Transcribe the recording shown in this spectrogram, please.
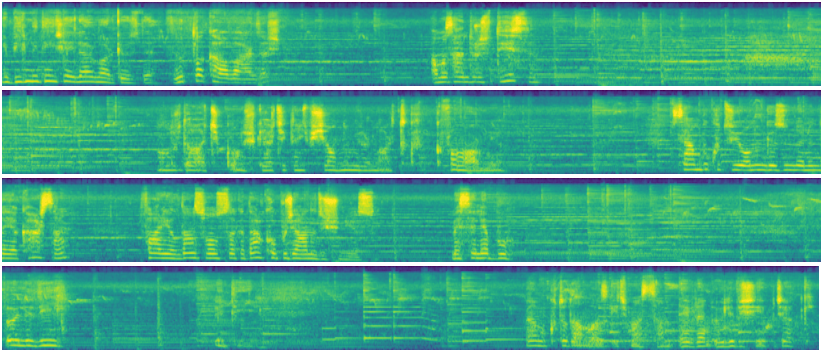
Ya bilmediğin şeyler var Gözde. Mutlaka vardır. Ama sen dürüst değilsin. Ne olur daha açık konuş. Gerçekten hiçbir şey anlamıyorum artık. Kafam almıyor. Sen bu kutuyu onun gözünün önünde yakarsan... ...Faryal'dan sonsuza kadar kopacağını düşünüyorsun. Mesele bu. Öyle değil. Öyle değil. Ben bu kutudan vazgeçmezsem evren öyle bir şey yapacak ki.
